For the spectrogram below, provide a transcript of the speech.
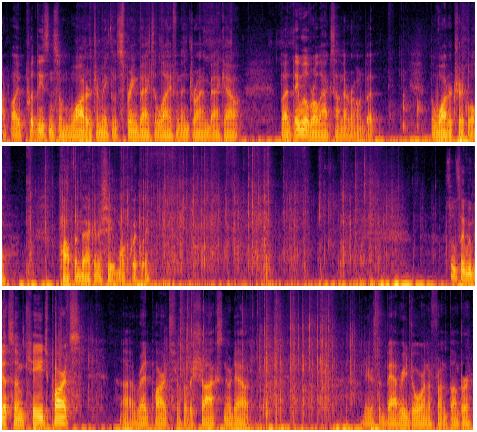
I'll probably put these in some water to make them spring back to life and then dry them back out. But they will relax on their own, but the water trick will pop them back into shape more quickly. So looks like we've got some cage parts, uh, red parts for the shocks, no doubt. There's the battery door on the front bumper.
